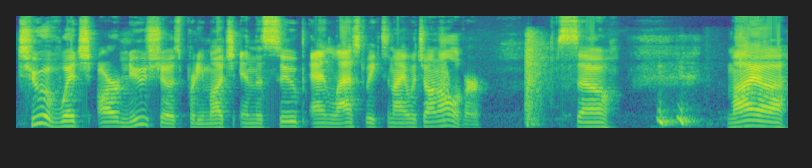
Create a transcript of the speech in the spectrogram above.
two of which are news shows pretty much in the soup and last week tonight with John Oliver. So my uh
